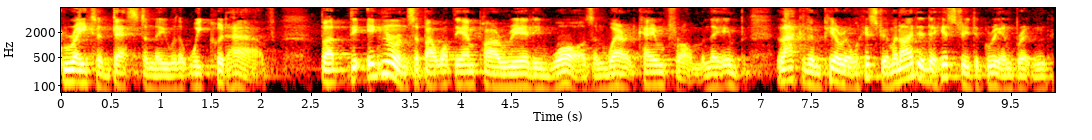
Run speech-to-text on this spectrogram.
greater destiny that we could have. But the ignorance about what the empire really was and where it came from, and the imp- lack of imperial history. I mean, I did a history degree in Britain,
